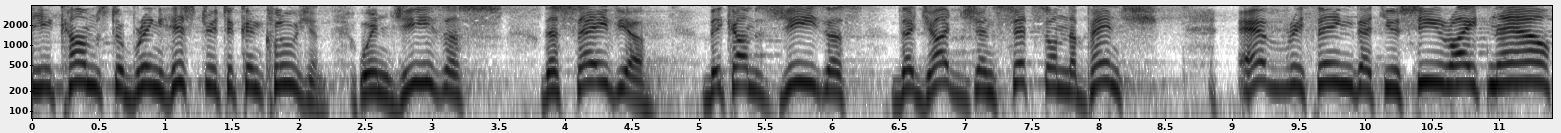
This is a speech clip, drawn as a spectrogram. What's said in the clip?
he comes to bring history to conclusion, when Jesus, the Savior, becomes Jesus, the judge, and sits on the bench, everything that you see right now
